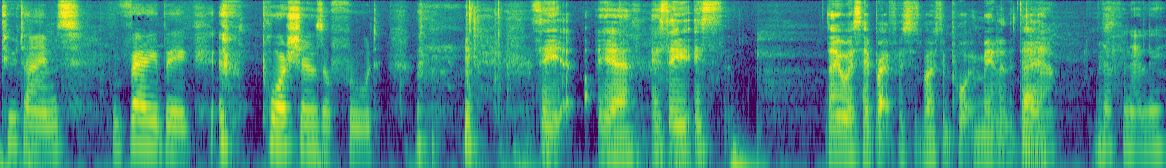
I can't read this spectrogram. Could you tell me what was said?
two times very big portions of food. See, yeah, it's it's. They always say breakfast is the most important meal of the day. Yeah, definitely.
